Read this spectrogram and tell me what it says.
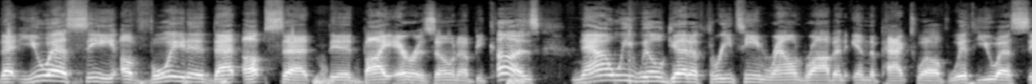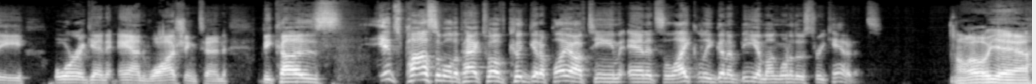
that USC avoided that upset bid by Arizona because now we will get a three team round robin in the Pac 12 with USC, Oregon, and Washington because it's possible the Pac 12 could get a playoff team, and it's likely going to be among one of those three candidates. Oh yeah,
